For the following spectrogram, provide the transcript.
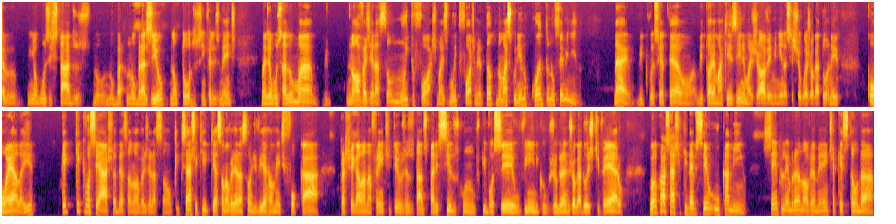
em alguns estados no, no, no Brasil, não todos, infelizmente, mas em alguns estados uma nova geração muito forte, mas muito forte mesmo, tanto no masculino quanto no feminino. Né? Vi que você até, uma Vitória Marquezine, uma jovem menina, você chegou a jogar torneio com ela aí. O que, que, que você acha dessa nova geração? O que, que você acha que, que essa nova geração devia realmente focar para chegar lá na frente e ter os resultados parecidos com o que você, o Vini, que os grandes jogadores tiveram? Qual você acha que deve ser o caminho? Sempre lembrando, obviamente, a questão da,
